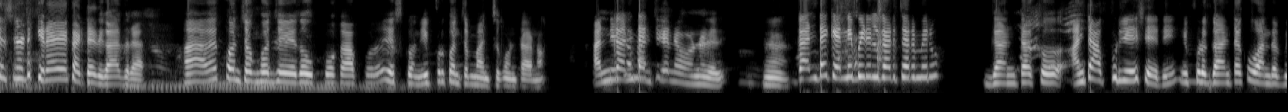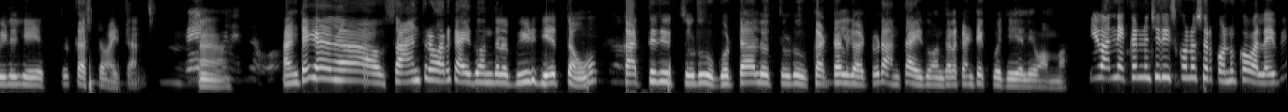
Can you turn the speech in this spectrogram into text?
చేసినట్టు కిరాయే కట్టేది కాదురా. ఆ, కొంచెం కొంచెం ఏదో ఉప్పు కాపు వేసుకొని ఇప్పుడు కొంచెం మంచిగా ఉంటాను అన్ని మంచిగానే ఉండేది. గంటకి ఎన్ని బీడీలు కడతారు మీరు? గంటకు అంటే అప్పుడు చేసేది. ఇప్పుడు గంటకు వంద బీడీలు చేయొచ్చు కష్టం అవుతాను. అంటే సాయంత్రం వరకు ఐదు వందల బీడి చేస్తాము కత్తి తిచ్చుడు గొట్టాలు ఎత్తుడు కట్టలు కట్టుడు అంతా ఐదు వందల కంటే ఎక్కువ చేయలేము అమ్మ ఇవన్నీ ఎక్కడి నుంచి తీసుకొని వస్తారు? కొనుక్కోవాలా ఇవి?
